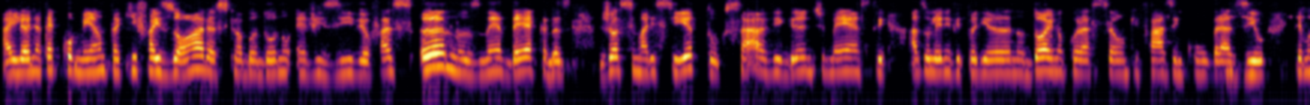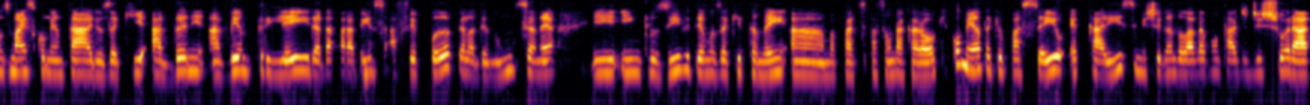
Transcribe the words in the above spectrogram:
A Eliane até comenta que faz horas que o abandono é visível, faz anos, né? Décadas. Josimar Cieto, sabe? Grande mestre, Azulene Vitoriano, Dói no Coração, que fazem com o Brasil. Temos mais comentários aqui. A Dani Aventrilheira dá parabéns à FEPAM pela denúncia, né? E, e, inclusive, temos aqui também a, uma participação da Carol que comenta que o passeio é caríssimo e chegando lá dá vontade de chorar.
